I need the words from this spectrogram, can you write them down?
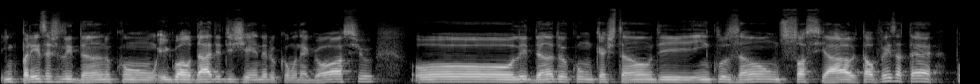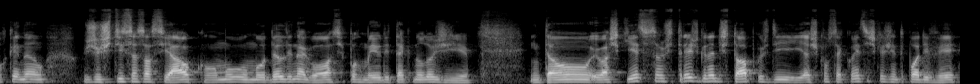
empresas lidando com igualdade de gênero como negócio ou lidando com questão de inclusão social e talvez até, por que não, justiça social como modelo de negócio por meio de tecnologia. Então, eu acho que esses são os três grandes tópicos de as consequências que a gente pode ver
